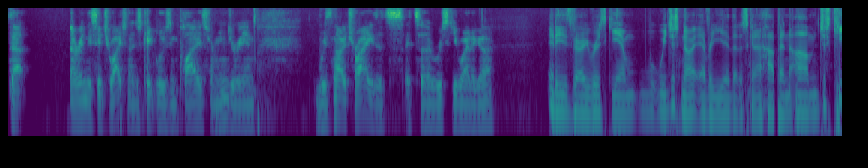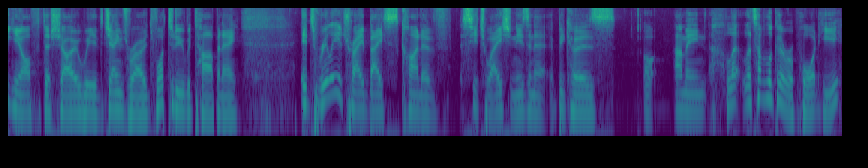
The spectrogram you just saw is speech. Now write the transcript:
that are in this situation. They just keep losing players from injury, and with no trades, it's it's a risky way to go. It is very risky, and we just know every year that it's going to happen. Um, just kicking off the show with James Rhodes, what to do with Tapine it's really a trade based kind of situation, isn't it? Because, oh, I mean, let, us have a look at the report here.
